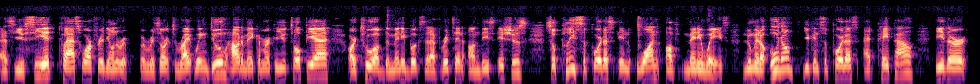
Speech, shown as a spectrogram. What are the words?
As you see it, Class Warfare, the only re- resort to right wing doom, How to Make America Utopia, are two of the many books that I've written on these issues. So please support us in one of many ways. Numero uno, you can support us at PayPal, either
